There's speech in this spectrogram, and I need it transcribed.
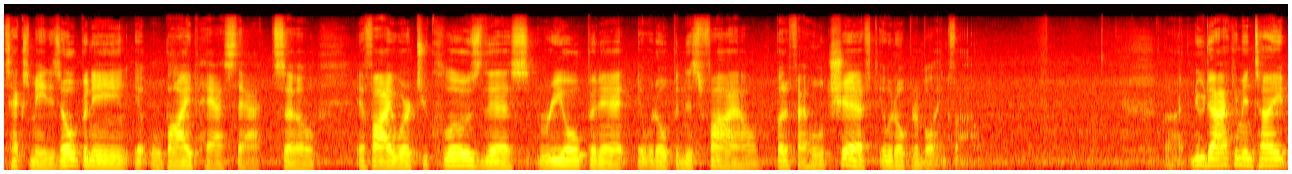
TextMate is opening, it will bypass that. So if I were to close this, reopen it, it would open this file. But if I hold shift, it would open a blank file. Uh, new document type.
